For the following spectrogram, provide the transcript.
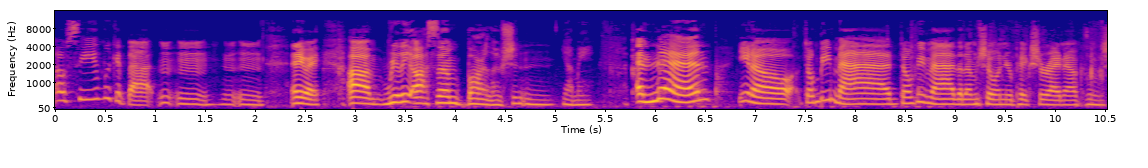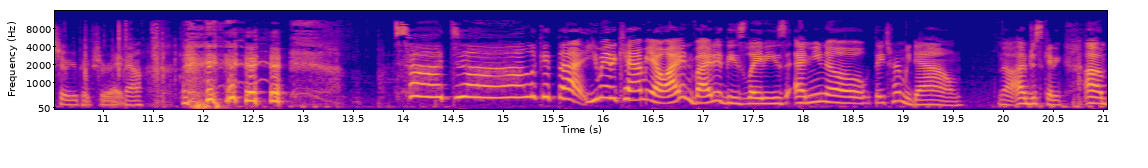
Oh, see, look at that. Mm-mm, mm-mm. Anyway, um, really awesome bar lotion, mm, yummy. And then, you know, don't be mad. Don't be mad that I'm showing your picture right now because I'm going to show your picture right now. Ta-da! Look at that. You made a cameo. I invited these ladies, and you know, they turned me down. No, I'm just kidding. Um,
